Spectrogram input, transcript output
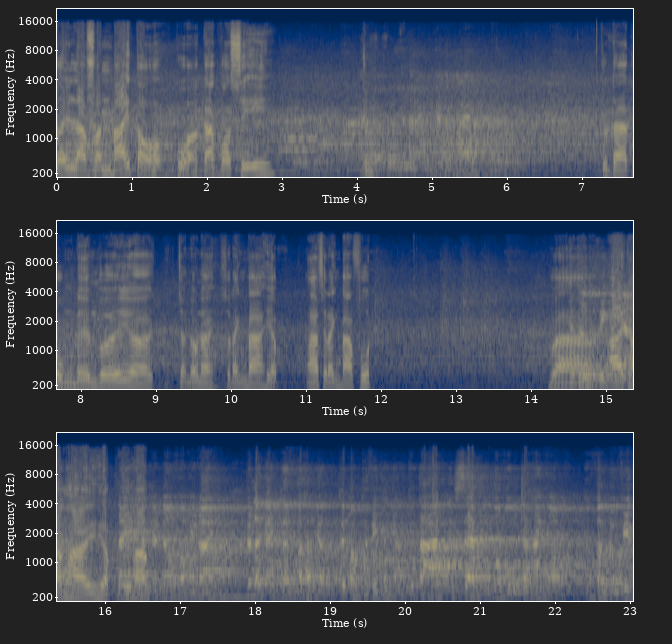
Đây là phần bái tổ của các võ sĩ. Chúng chúng ta cùng đến với à, trận đấu này, sẽ đánh 3 hiệp à sẽ đánh 3 phút và ai thắng hai hiệp sẽ thắng trận rất là gay cấn và hấp dẫn. Kính mong quý vị khán giả chúng ta hãy xem và cổ vũ cho hai võ vận động viên.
